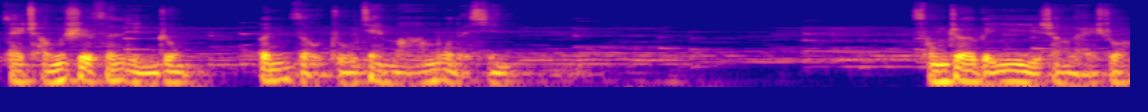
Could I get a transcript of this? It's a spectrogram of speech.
在城市森林中奔走逐渐麻木的心。从这个意义上来说，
